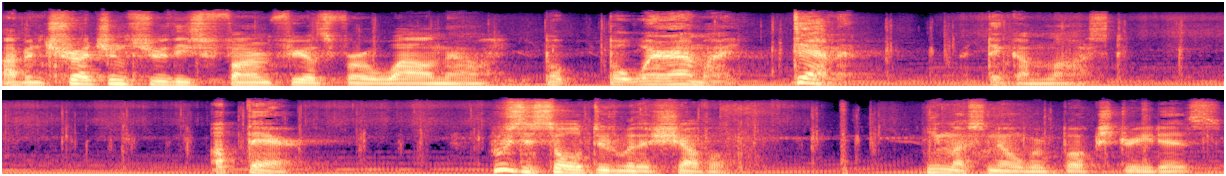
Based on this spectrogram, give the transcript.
I've been trudging through these farm fields for a while now. But but where am I? Damn it. I think I'm lost. Up there. Who's this old dude with a shovel? He must know where Book Street is.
